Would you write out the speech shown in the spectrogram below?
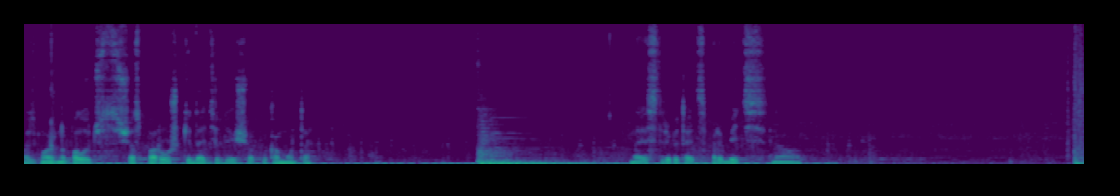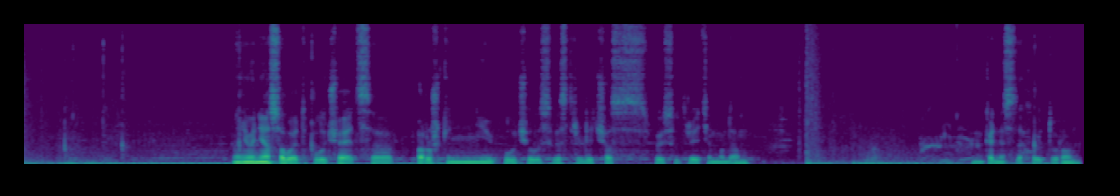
Возможно, получится сейчас порушки дать или еще по кому-то. Да, S3 пытается пробить, но... У него не особо это получается. Порушки не получилось выстрелить. Сейчас по ИСу третьему дам. Наконец заходит урон.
